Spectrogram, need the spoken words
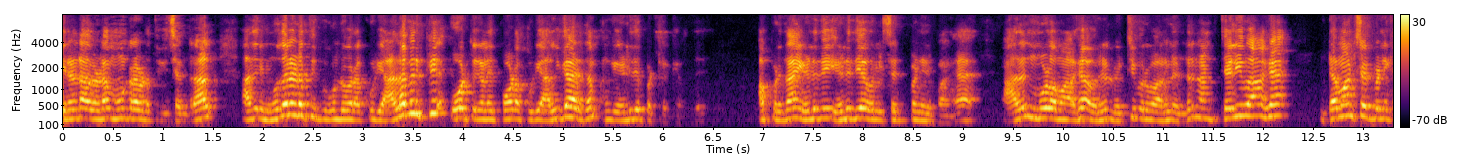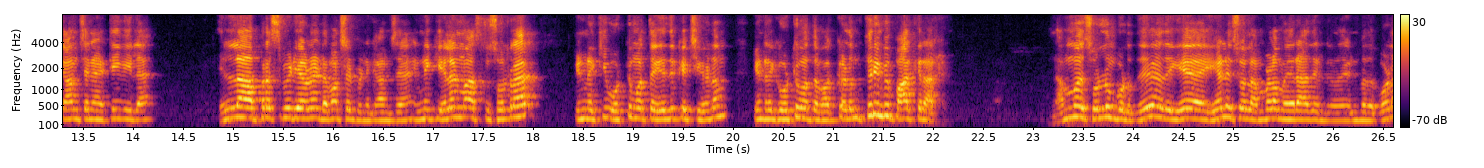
இரண்டாவது இடம் மூன்றாவது இடத்துக்கு சென்றால் அதை முதலிடத்துக்கு கொண்டு வரக்கூடிய அளவிற்கு ஓட்டுகளை போடக்கூடிய அல்காரிதம் அங்கு எழுதப்பட்டிருக்கிறது. அப்படிதான் எழுதி எழுதி அவர்கள் செட் பண்ணியிருப்பாங்க. அதன் மூலமாக அவர்கள் வெற்றி பெறுவார்கள் என்று நான் தெளிவாக டெமான்ஸ்ட்ரேட் பண்ணி காமிச்சேன் டிவியில எல்லா பிரஸ் மீடியாவிலும் டெமான்ஸ்ட்ரேட் பண்ணி காமிச்சேன். இன்னைக்கு எலன் மாஸ்க் சொல்றார் இன்னைக்கு ஒட்டுமொத்த எதிர்கட்சிகளும் இன்றைக்கு ஒட்டுமொத்த மக்களும் திரும்பி பார்க்கிறார்கள். நம்ம சொல்லும் பொழுது அது ஏ ஏழை சொல் அம்பலம் ஏறாது என்பது போல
